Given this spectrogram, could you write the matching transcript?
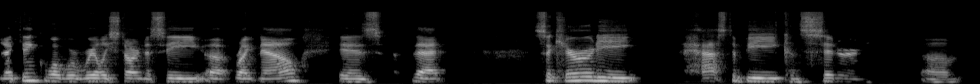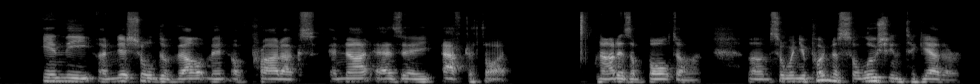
And I think what we're really starting to see uh, right now is that security has to be considered um, in the initial development of products and not as a afterthought, not as a bolt on. Um, so when you're putting a solution together,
